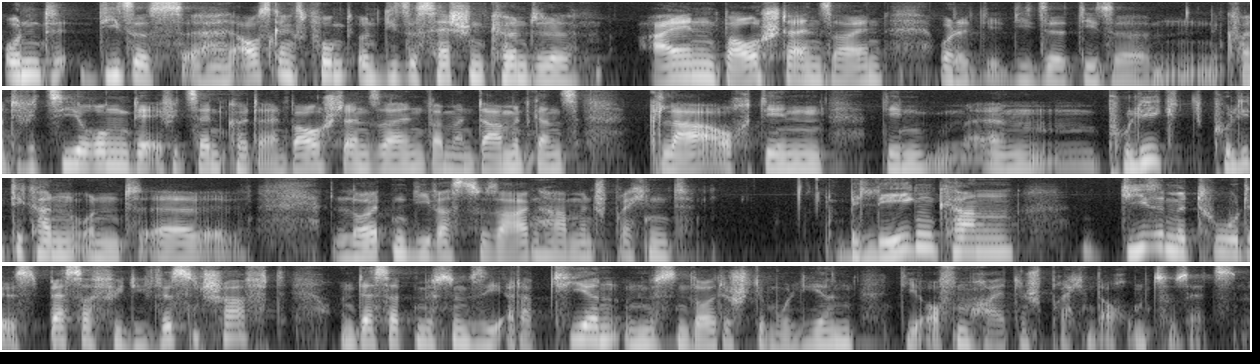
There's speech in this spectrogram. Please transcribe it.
Und dieses äh, Ausgangspunkt und diese Session könnte ein Baustein sein oder die, diese, diese Quantifizierung der Effizienz könnte ein Baustein sein, weil man damit ganz klar auch den, den ähm, Polit Politikern und äh, Leuten, die was zu sagen haben, entsprechend belegen kann, diese Methode ist besser für die Wissenschaft und deshalb müssen wir sie adaptieren und müssen Leute stimulieren, die Offenheit entsprechend auch umzusetzen.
